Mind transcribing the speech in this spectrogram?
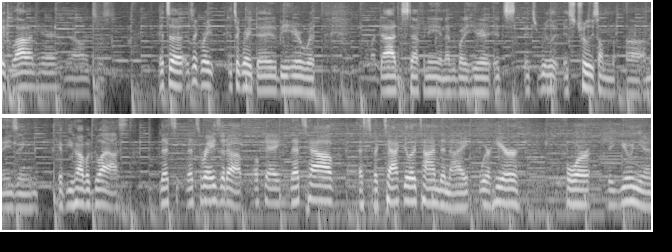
really glad I'm here. You know, it's just it's a it's a great it's a great day to be here with you know, my dad and Stephanie and everybody here. It's it's really it's truly something uh, amazing. If you have a glass, let's let's raise it up. Okay, let's have a spectacular time tonight. We're here for the union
